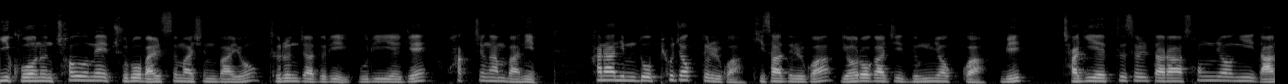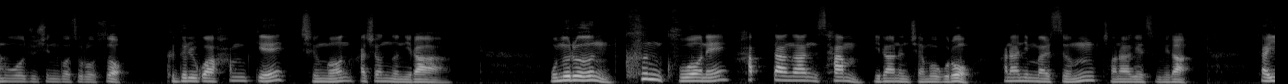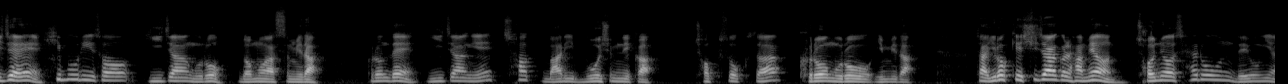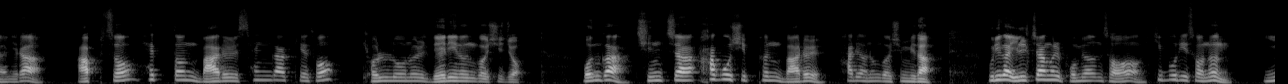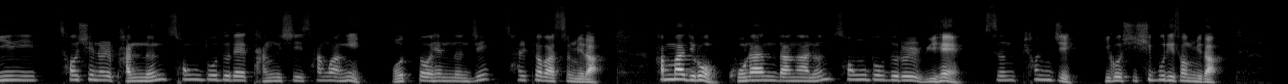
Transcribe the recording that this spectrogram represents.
이 구원은 처음에 주로 말씀하신 바요 들은 자들이 우리에게 확증한 바니 하나님도 표적들과 기사들과 여러 가지 능력과 및 자기의 뜻을 따라 성령이 나누어 주신 것으로서 그들과 함께 증언하셨느니라. 오늘은 큰 구원에 합당한 삶이라는 제목으로 하나님 말씀 전하겠습니다. 자, 이제 히브리서 2장으로 넘어왔습니다. 그런데 2장의 첫 말이 무엇입니까? 접속사 그러므로입니다. 자, 이렇게 시작을 하면 전혀 새로운 내용이 아니라 앞서 했던 말을 생각해서 결론을 내리는 것이죠. 뭔가 진짜 하고 싶은 말을 하려는 것입니다. 우리가 1장을 보면서 히브리서는 이 서신을 받는 성도들의 당시 상황이 어떠했는지 살펴봤습니다. 한마디로 고난당하는 성도들을 위해 쓴 편지, 이것이 히브리서입니다.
